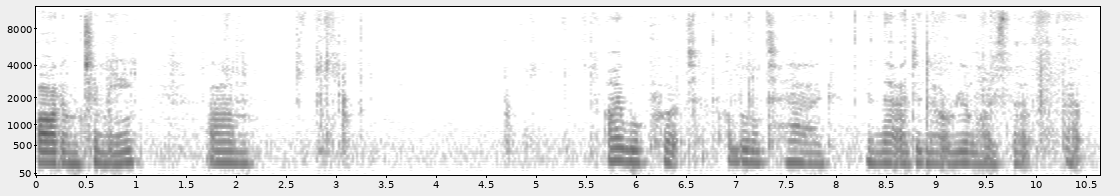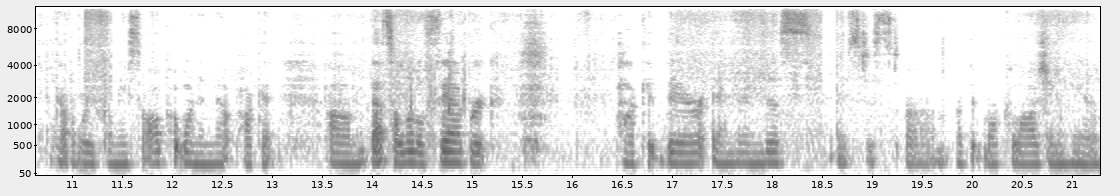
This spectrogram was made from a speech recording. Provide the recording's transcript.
autumn to me. Um, I will put a little tag in that. I did not realize that that got away from me, so I'll put one in that pocket. Um, that's a little fabric pocket there, and then this is just um, a bit more collaging here.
